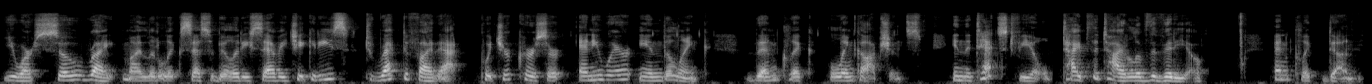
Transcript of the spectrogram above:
You are so right, my little accessibility savvy chickadees. To rectify that, put your cursor anywhere in the link, then click Link Options. In the text field, type the title of the video and click Done.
